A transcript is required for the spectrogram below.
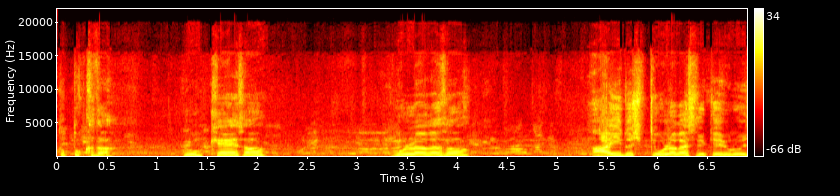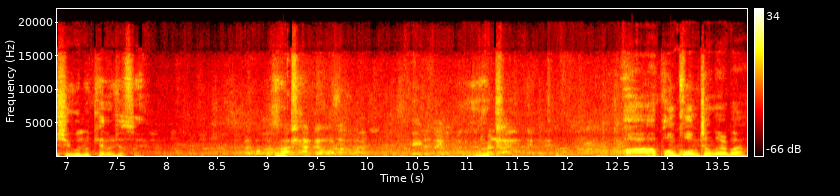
똑똑하다. 이렇게 해서 올라가서 아이도 쉽게 올라갈 수 있게 이런 식으로 이렇게 해놓으셨어요. 이렇게. 이렇게. 아, 벙커 엄청 넓어요.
